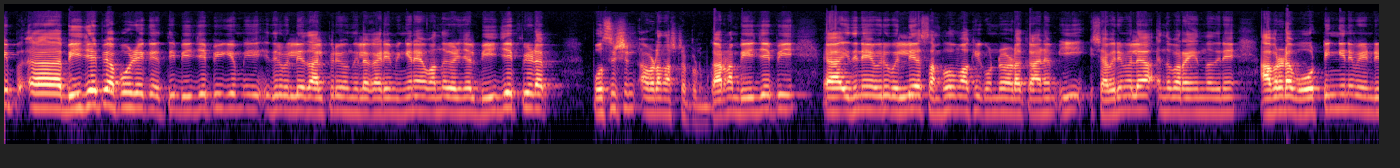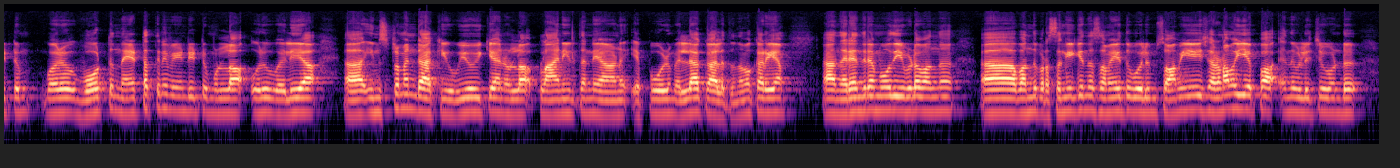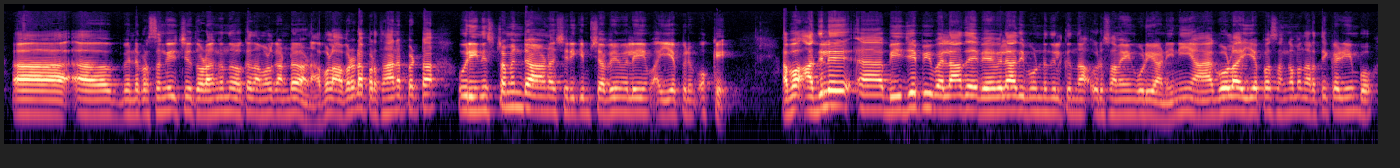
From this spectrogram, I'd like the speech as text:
B J P അപ്പോഴേക്ക് എത്തി. ബി ജെ പിക്കും ഇതിൽ വലിയ താല്പര്യമൊന്നുമില്ല. കാര്യം ഇങ്ങനെ വന്നു കഴിഞ്ഞാൽ ബി ജെ പിയുടെ പൊസിഷൻ അവിടെ നഷ്ടപ്പെടും. കാരണം ബി ജെ പി ഇതിനെ ഒരു വലിയ സംഭവമാക്കി കൊണ്ടു നടക്കാനും ഈ ശബരിമല എന്ന് പറയുന്നതിനെ അവരുടെ വോട്ടിങ്ങിന് വേണ്ടിയിട്ടും ഒരു വോട്ട് നേട്ടത്തിന് വേണ്ടിയിട്ടുമുള്ള ഒരു വലിയ ഇൻസ്ട്രുമെന്റ് ആക്കി ഉപയോഗിക്കാനുള്ള പ്ലാനിൽ തന്നെയാണ് എപ്പോഴും എല്ലാ കാലത്തും. നമുക്കറിയാം നരേന്ദ്രമോദി ഇവിടെ വന്ന് വന്ന് പ്രസംഗിക്കുന്ന സമയത്ത് പോലും സ്വാമിയെ ശരണമയ്യപ്പ എന്ന് വിളിച്ചുകൊണ്ട് പിന്നെ പ്രസംഗിച്ച് തുടങ്ങുന്നതൊക്കെ നമ്മൾ കണ്ടതാണ്. അപ്പോൾ അവരുടെ പ്രധാനപ്പെട്ട ഒരു ഇൻസ്ട്രുമെന്റാണ് ശരിക്കും ശബരിമലയും അയ്യപ്പനും ഒക്കെ. അപ്പോൾ അതിൽ ബി ജെ പി വല്ലാതെ വേവലാതി കൊണ്ടു നിൽക്കുന്ന ഒരു സമയം കൂടിയാണ്. ഇനി ആഗോള അയ്യപ്പ സംഗമം നടത്തി കഴിയുമ്പോൾ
